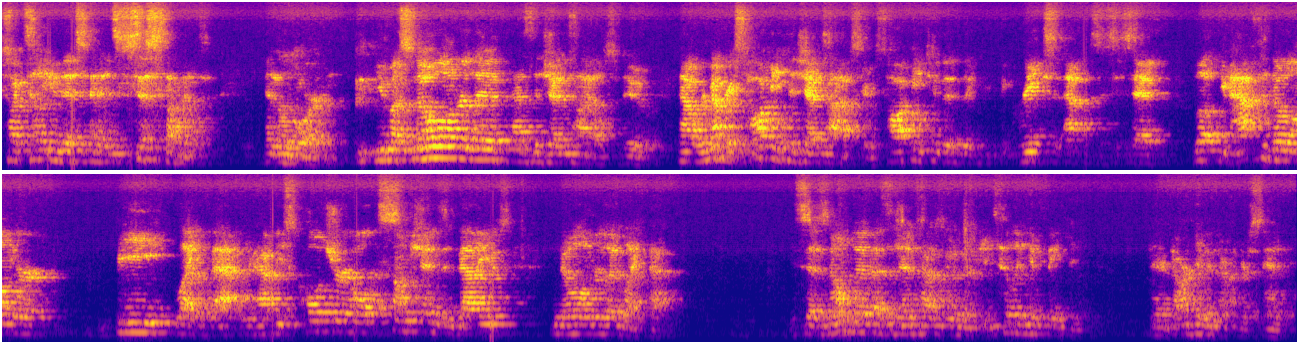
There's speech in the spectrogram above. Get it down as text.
So I tell you this and insist on it in the Lord. You must no longer live as the Gentiles do. Now remember, he's talking to Gentiles here. He's talking to the, the, the Greeks in Ephesus. He said, Look, you have to no longer be like that. You have these cultural assumptions and values. No longer live like that. He says, Don't live as the Gentiles do in their futility of thinking. They're darkened in their understanding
